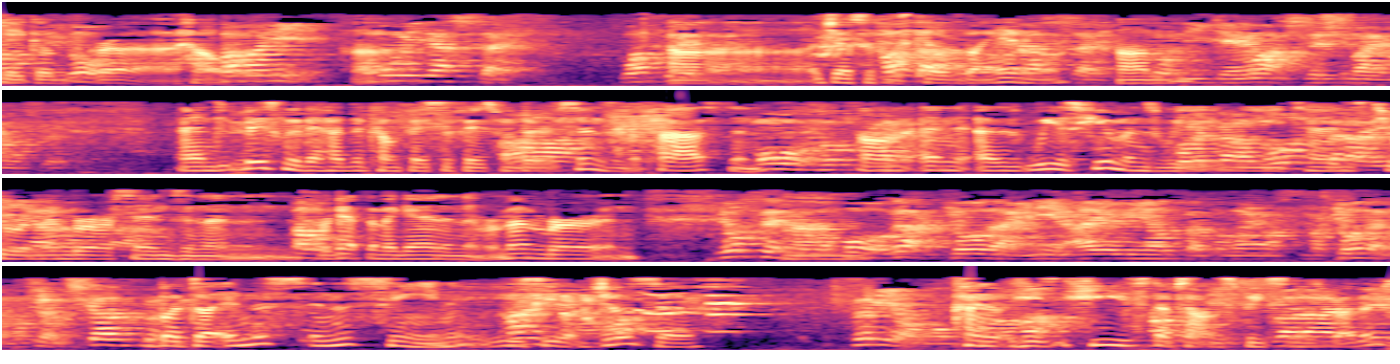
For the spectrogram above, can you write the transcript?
Jacob uh, how uh, uh, uh, Joseph was killed by animal. Um, and basically, they had to come face to face with their ah. sins in the past, and um, and as we as humans, we, we tend to remember our sins and then ah. forget them again and then remember. And um, but uh, in this in this scene, you see that Joseph kind of he, he steps out and speaks to his brothers.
